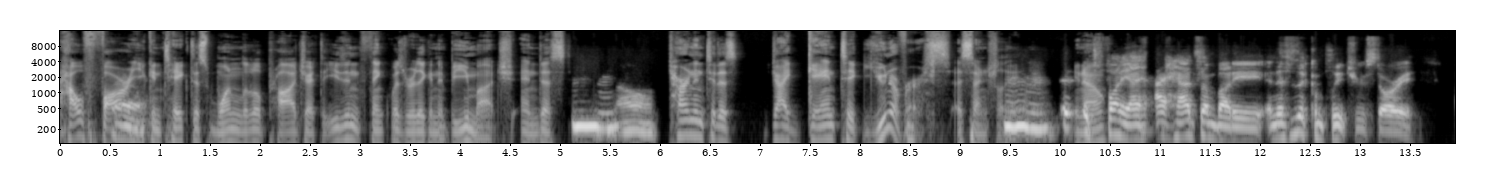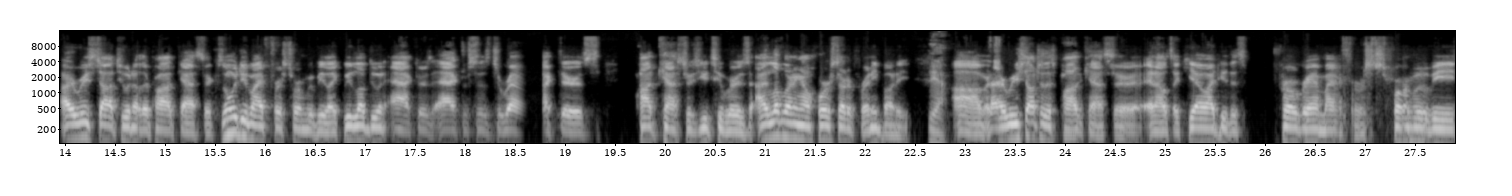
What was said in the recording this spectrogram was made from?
how far Yeah. you can take this one little project that you didn't think was really going to be much and just Mhm, No. turn into this gigantic universe essentially mhm. You know? It's funny. I, I had somebody, and this is a complete true story. I reached out to another podcaster because when we do my first horror movie, like we love doing actors, actresses, directors, podcasters, YouTubers. I love learning how horror started for anybody. Yeah. Um, and I reached out to this podcaster, and I was like, "Yo, I do this program, my first horror movie,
